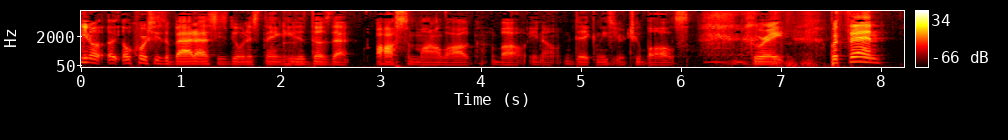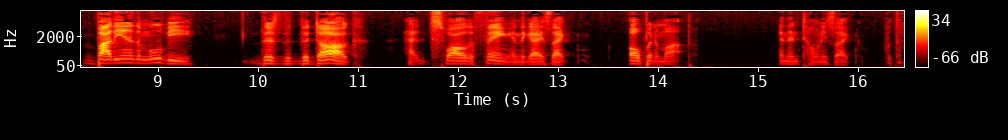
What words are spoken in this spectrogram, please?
you know, uh, of course, he's a badass. He's doing his thing. Mm-hmm. He just does that awesome monologue about you know, Dick, and these are your two balls. Great. but then by the end of the movie, there's the the dog had swallowed the thing, and the guy's like, "Open him up," and then Tony's like. What the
